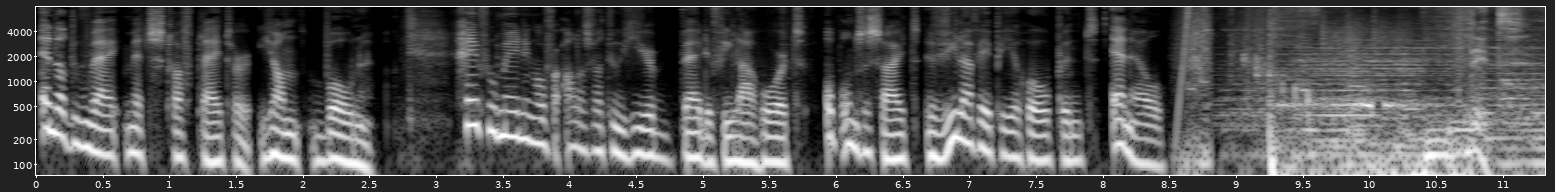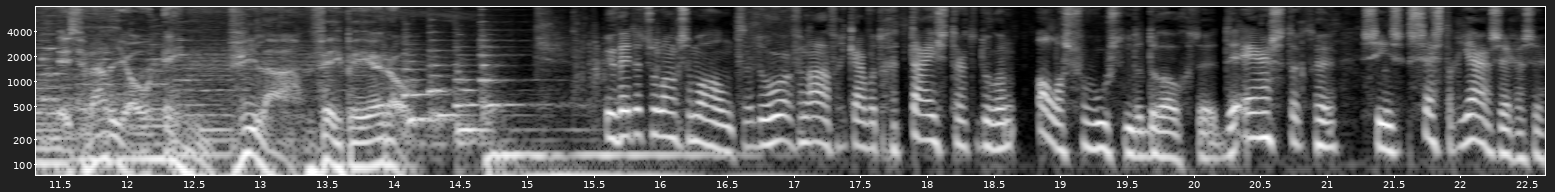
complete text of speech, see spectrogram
En dat doen wij met strafpleiter Jan Bonen. Geef uw mening over alles wat u hier bij de Villa hoort op onze site villavpro.nl. Dit is Radio 1, Villa VPRO. U weet het zo langzamerhand. De hoorn van Afrika wordt geteisterd door een allesverwoestende droogte. De ernstigste sinds 60 jaar, zeggen ze.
